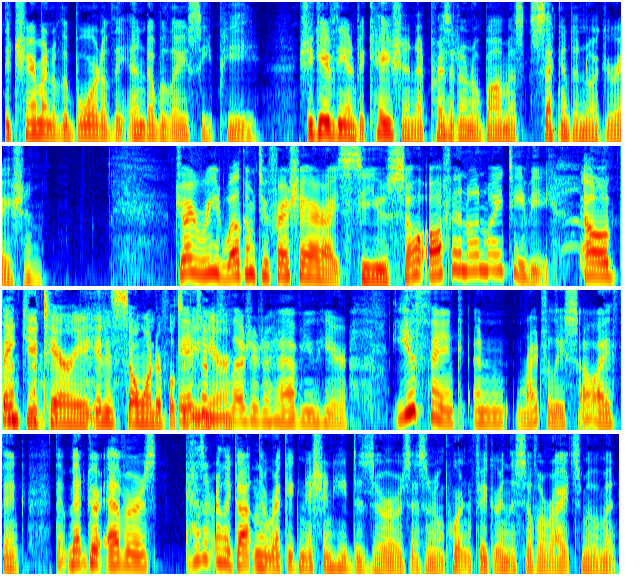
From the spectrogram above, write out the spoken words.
the chairman of the board of the NAACP. She gave the invocation at President Obama's second inauguration. Joy Reid, welcome to Fresh Air. I see you so often on my TV. Oh, thank you, Terry. It is so wonderful to it's be here. It's a pleasure to have you here. You think, and rightfully so, I think, that Medgar Evers hasn't really gotten the recognition he deserves as an important figure in the civil rights movement.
